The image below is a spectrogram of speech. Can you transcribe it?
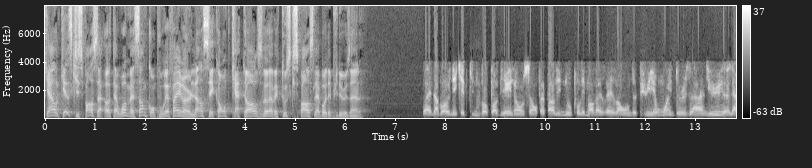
Carl, qu'est-ce qui se passe à Ottawa? Me semble qu'on pourrait faire un lancer compte 14 là, avec tout ce qui se passe là-bas depuis deux ans. Ben, D'abord, une équipe qui ne va pas bien. On, on fait parler de nous pour les mauvaises raisons depuis au moins deux ans. Il y a eu la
